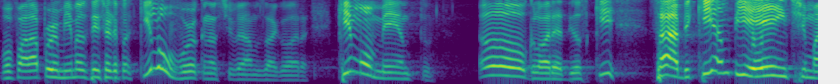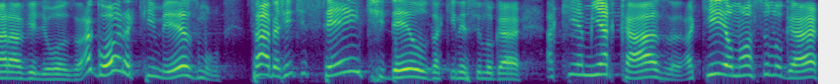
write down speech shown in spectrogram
vou falar por mim, mas tenho certeza. Que louvor que nós tivemos agora. Que momento. Oh, glória a Deus. Que, sabe, que ambiente maravilhoso. Agora aqui mesmo, sabe, a gente sente Deus aqui nesse lugar. Aqui é minha casa, aqui é o nosso lugar.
